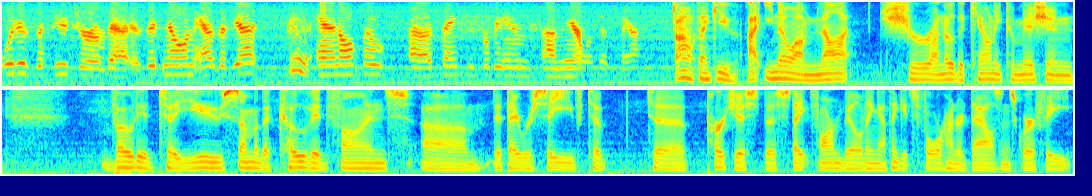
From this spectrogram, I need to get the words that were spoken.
What is the future of that? Is it known as of yet? and also, uh, thank you for being on the air with us, Mayor. Oh, thank you. I, you know, I'm not sure. I know the county commission voted to use some of the COVID funds um, that they received to to purchase the State Farm building. I think it's 400,000 square feet.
